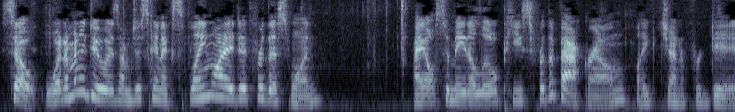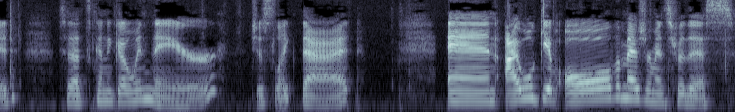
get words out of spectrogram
So what I'm going to do is I'm just going to explain what I did for this one. I also made a little piece for the background like Jennifer did. So that's going to go in there just like that. And I will give all the measurements for this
